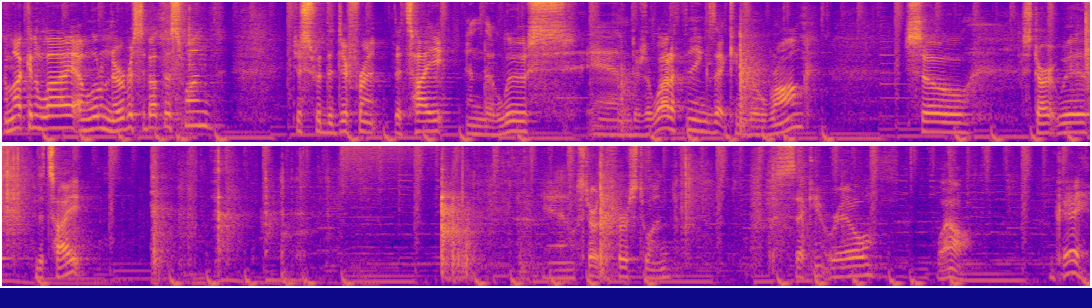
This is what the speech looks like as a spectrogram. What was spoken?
I'm not gonna lie, I'm a little nervous about this one, just with the different, the tight and the loose, and there's a lot of things that can go wrong. So start with the tight. And we'll start with the first one. Second rail, wow, okay.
